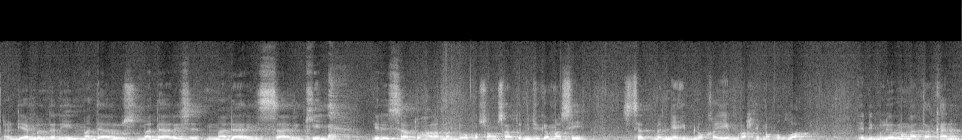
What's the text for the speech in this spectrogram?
Nah, dia ambil dari Madarus Madaris Madaris Salikin jadi satu halaman 201 ini juga masih statementnya Ibnu Qayyim rahimahullah. Jadi beliau mengatakan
